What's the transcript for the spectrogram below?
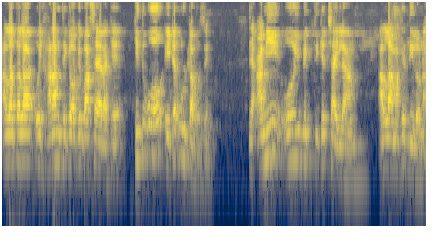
আল্লাহ তালা ওই হারাম থেকে ওকে বাঁচায় রাখে, কিন্তু ও এটা উল্টা বোঝে। যে আমি ওই ব্যক্তিকে চাইলাম, আল্লাহ আমাকে দিল না,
